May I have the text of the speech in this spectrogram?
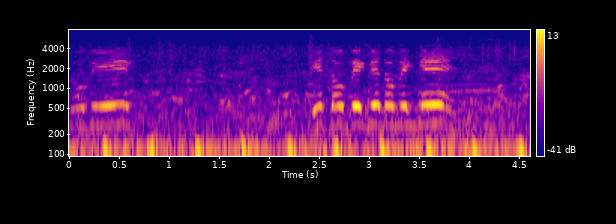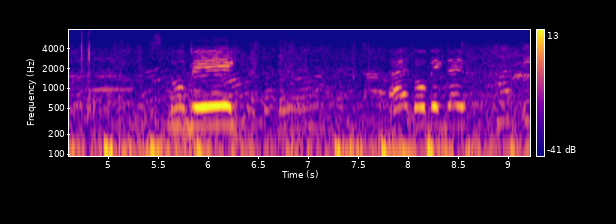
Go big. Bit, go big, bit, go big, bit. Tubig! Ay, tubig dahil! Happy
